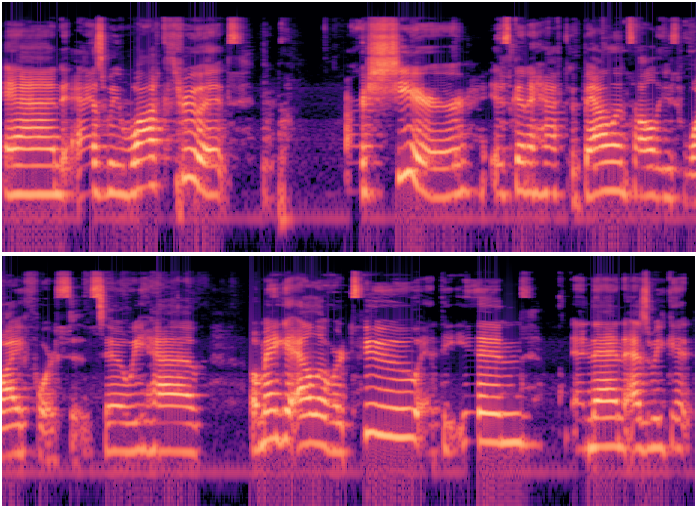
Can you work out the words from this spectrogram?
And as we walk through it, shear is going to have to balance all these y forces. So we have omega L over 2 at the end, and then as we get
